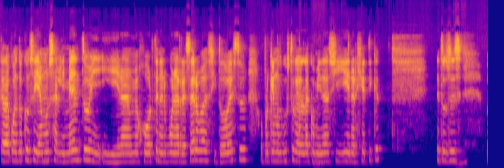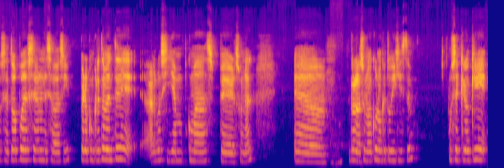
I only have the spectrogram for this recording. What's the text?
cada cuando conseguíamos alimento y, era mejor tener buenas reservas y todo esto, o porque nos gusta la comida así energética. Entonces, o sea, todo puede ser analizado así, pero concretamente algo así ya un poco más personal, eh, relacionado con lo que tú dijiste. O sea, creo que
